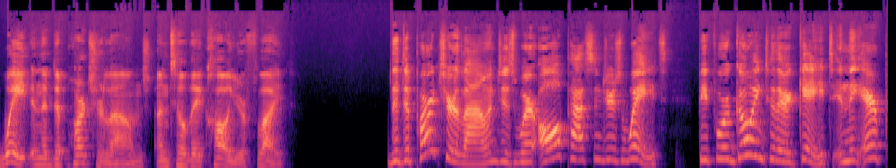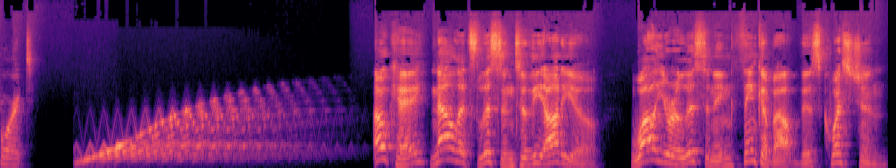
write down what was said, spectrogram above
Wait in the departure lounge until they call your flight. The departure lounge is where all passengers wait before going to their gate in the airport. Okay, now let's listen to the audio. While you're listening, think about this question.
